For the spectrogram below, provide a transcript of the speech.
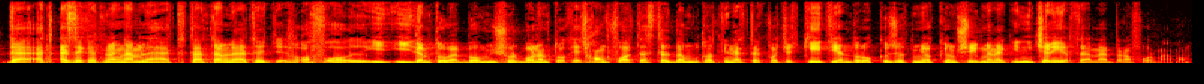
De hát ezeket meg nem lehet, tehát nem lehet egy, a, a, így, így, nem tudom ebben a műsorban, nem tudok egy hangfaltesztet bemutatni nektek, vagy hogy két ilyen dolog között mi a különbség, mert nincsen értelme ebben a formában.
